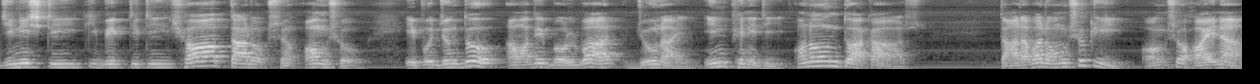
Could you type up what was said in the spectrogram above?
জিনিসটি, কি ব্যক্তিটি, সব তার অংশ- এ পর্যন্ত আমাদের বলবার জো নাই, ইনফিনিটি, অনন্ত আকাশ। তার আবার অংশ কি? অংশ হয় না।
